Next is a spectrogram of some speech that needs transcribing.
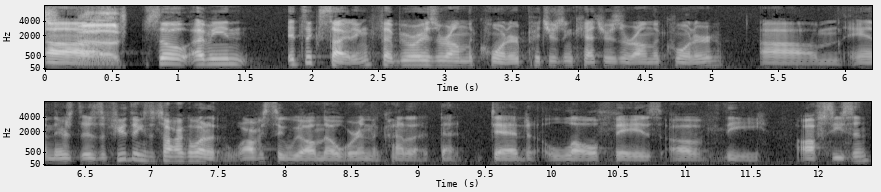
Uh, uh, so I mean, it's exciting. February's around the corner. Pitchers and catchers are around the corner. Um, and there's there's a few things to talk about. Obviously, we all know we're in the kind of that, that dead lull phase of the off season.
